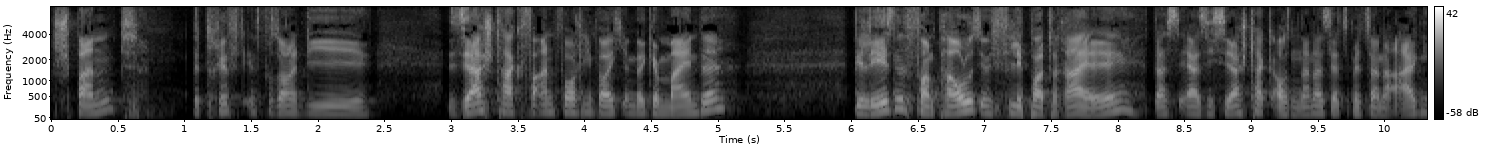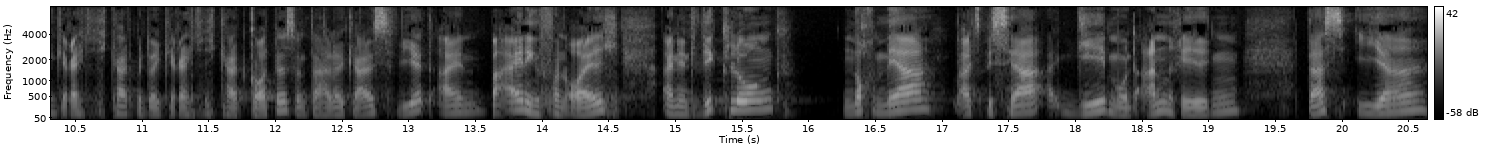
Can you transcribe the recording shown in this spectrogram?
spannend, betrifft insbesondere die sehr stark Verantwortlichen bei euch in der Gemeinde. Wir lesen von Paulus in Philippa 3, dass er sich sehr stark auseinandersetzt mit seiner eigenen Gerechtigkeit, mit der Gerechtigkeit Gottes. Und der Heilige Geist wird ein, bei einigen von euch eine Entwicklung noch mehr als bisher geben und anregen, dass ihr,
